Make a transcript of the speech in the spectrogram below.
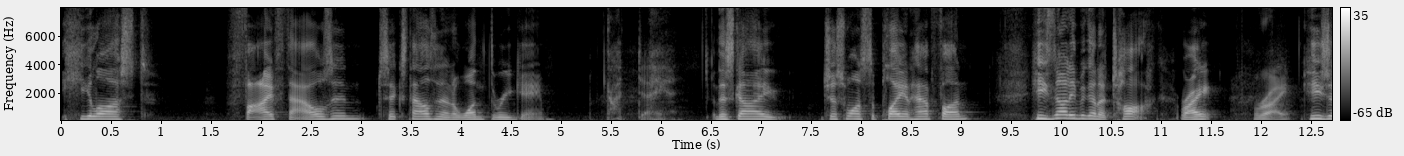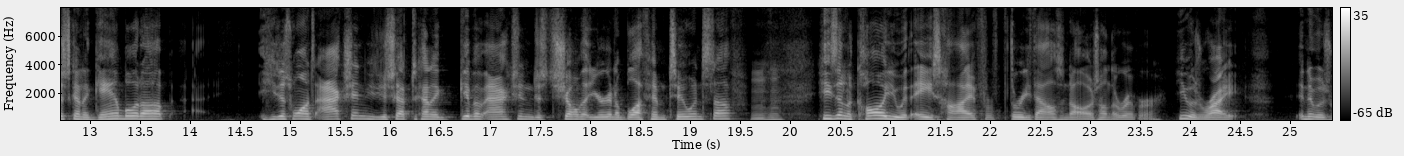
He lost 5,000, 6,000 in a 1 3 game. God dang. This guy just wants to play and have fun. He's not even going to talk, right? Right. He's just going to gamble it up. He just wants action. You just have to kind of give him action, just show him that you're going to bluff him too and stuff. Mm-hmm. He's going to call you with ace high for $3,000 on the river. He was right. And it was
